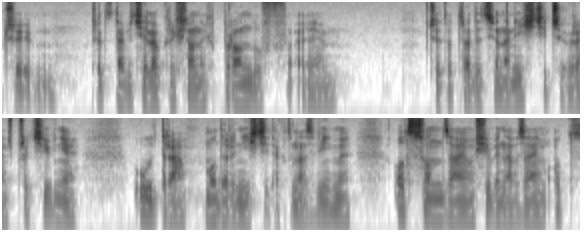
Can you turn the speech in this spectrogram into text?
czy przedstawiciele określonych prądów, e, czy to tradycjonaliści, czy wręcz przeciwnie, ultramoderniści, tak to nazwijmy, odsądzają siebie nawzajem od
